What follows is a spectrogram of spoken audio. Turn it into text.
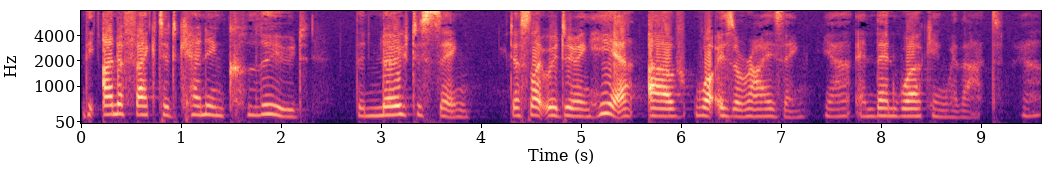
the unaffected can include the noticing, just like we're doing here, of what is arising, yeah, and then working with that, yeah.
